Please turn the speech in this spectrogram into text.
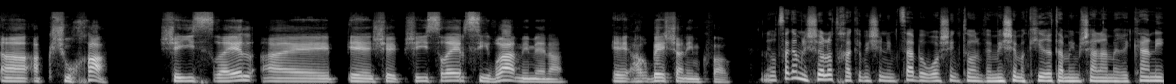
הקשוחה שישראל, אה, אה, שישראל סיברה ממנה אה, הרבה שנים כבר. אני רוצה גם לשאול אותך, כמי שנמצא בוושינגטון ומי שמכיר את הממשל האמריקני,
